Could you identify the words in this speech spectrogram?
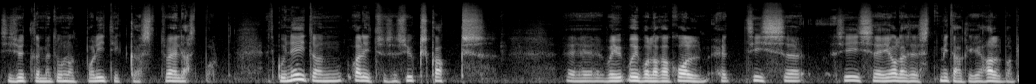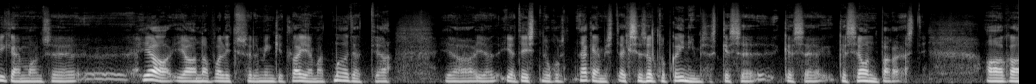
siis ütleme tulnud poliitikast väljastpoolt. et kui neid on valitsuses üks-kaks eh, või võib-olla ka kolm, et siis, siis ei ole sellest midagi halba, pigem on see hea ja annab valitsusele mingit laiemat mõõdet ja. ja, ja, ja teistsugust nägemist, eks see sõltub ka inimesest, kes see, kes see, kes see on parajasti aga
